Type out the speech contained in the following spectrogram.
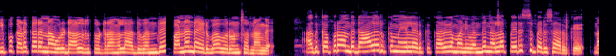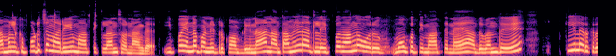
இப்போ கடைக்காரன் நான் ஒரு டாலர் தொடுறாங்கல்ல அது வந்து பன்னெண்டாயிரம் ரூபா வரும்னு சொன்னாங்க. அதுக்கப்புறம் அந்த டாலருக்கு மேலே இருக்க கருகமணி வந்து நல்லா பெருசு பெருசாக இருக்குது நம்மளுக்கு பிடிச்ச மாதிரியும் மாற்றிக்கலான்னு சொன்னாங்க. இப்போ என்ன பண்ணிகிட்ருக்கோம் அப்படின்னா நான் தமிழ்நாட்டில் இப்போ தாங்க ஒரு மூக்குத்தி மாற்றினேன் அது வந்து கீழே இருக்கிற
